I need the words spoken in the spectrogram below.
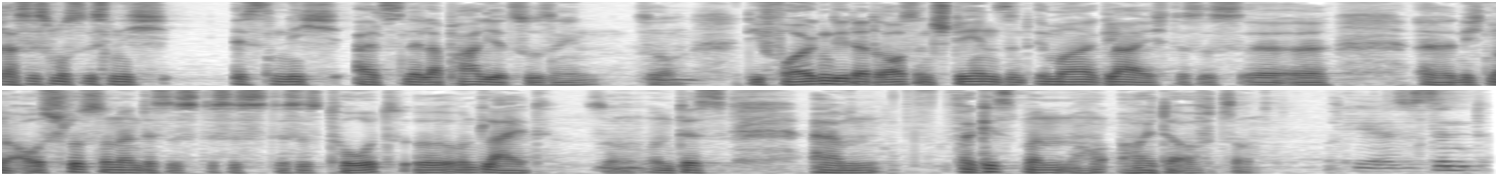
Rassismus ist nicht ist nicht als eine Lappalie zu sehen. So, die Folgen, die daraus entstehen, sind immer gleich. Das ist äh, äh, nicht nur Ausschluss, sondern das ist das ist das ist Tod äh, und Leid. So und das ähm, vergisst man heute oft so. Okay, also es sind,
